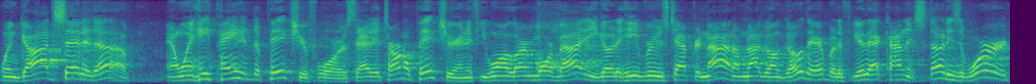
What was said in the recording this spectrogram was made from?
when God set it up, and when he painted the picture for us, that eternal picture, and if you want to learn more about it, you go to Hebrews chapter 9. I'm not going to go there, but if you're that kind that studies of word,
